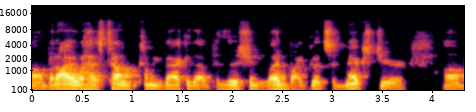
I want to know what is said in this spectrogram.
Uh, but Iowa has talent coming back at that position, led by Goodson next year. Um,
